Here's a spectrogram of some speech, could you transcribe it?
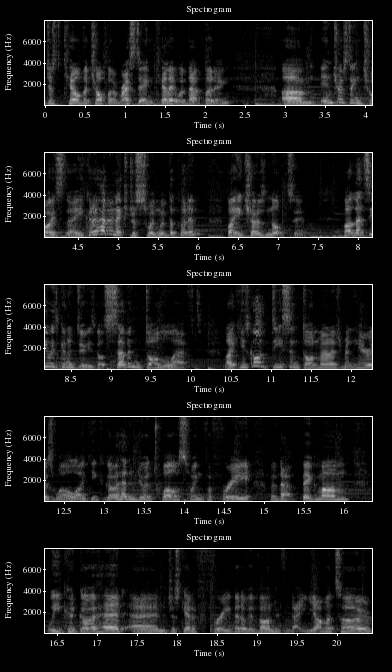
just kill the chopper, rest it and kill it with that pudding. Um, interesting choice there. He could have had an extra swing with the pudding, but he chose not to. But let's see what he's going to do. He's got 7 Don left. Like, he's got decent Don management here as well. Like, he could go ahead and do a 12 swing for free with that Big Mom. We could go ahead and just get a free bit of advantage with that Yamato.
